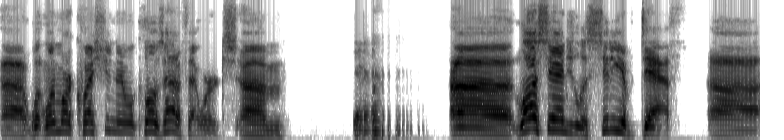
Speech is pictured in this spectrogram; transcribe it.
uh one one more question and we'll close out if that works. Um yeah. uh Los Angeles, City of Death. Uh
